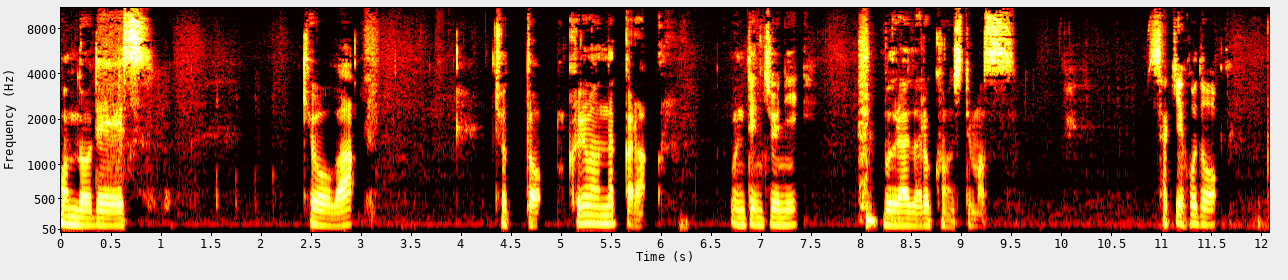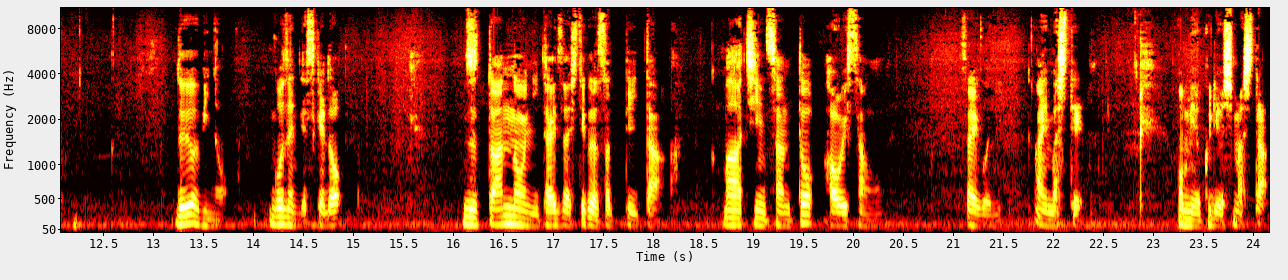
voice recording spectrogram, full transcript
近藤です。今日は、ちょっと車の中から運転中にブラウザ録音してます。先ほど、土曜日の午前ですけど、ずっと安納に滞在してくださっていたマーチンさんと葵さんを最後に会いまして、お見送りをしました。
